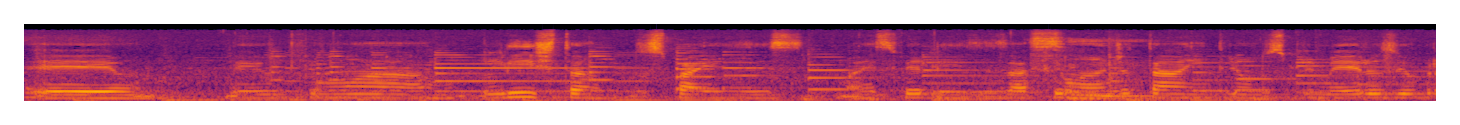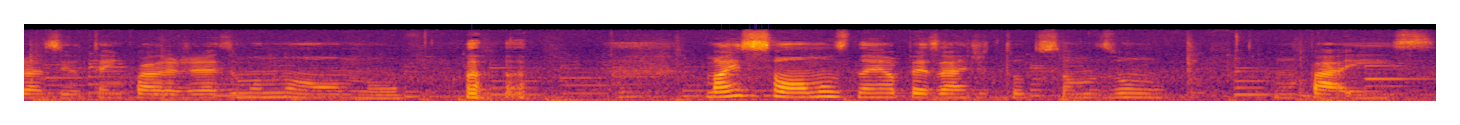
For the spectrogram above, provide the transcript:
é, meio que uma lista dos países mais felizes. A Finlândia está entre um dos primeiros e o Brasil tem 49. Mas somos, né, apesar de tudo, somos um país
